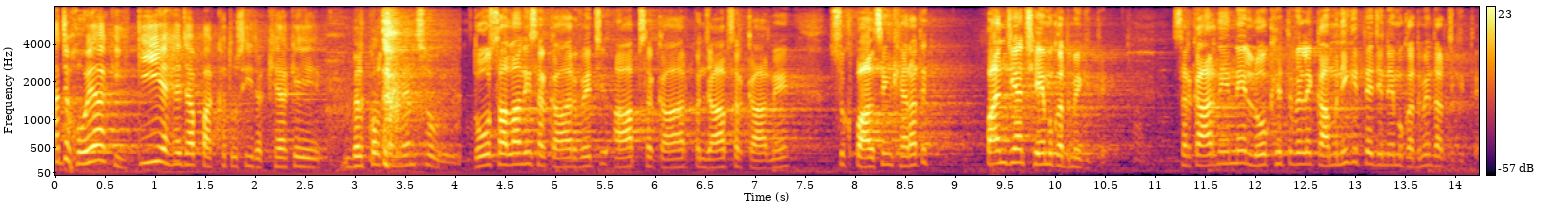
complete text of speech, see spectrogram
ਅੱਜ ਹੋਇਆ ਕੀ? ਕੀ ਇਹੋ ਜਿਹਾ ਪੱਖ ਤੁਸੀਂ ਰੱਖਿਆ ਕਿ ਬਿਲਕੁਲ ਕਨਵਿੰਸ ਹੋ ਗਏ? 2 ਸਾਲਾਂ ਦੀ ਸਰਕਾਰ ਵਿੱਚ ਆਪ ਸਰਕਾਰ ਪੰਜਾਬ ਸਰਕਾਰ ਨੇ ਸੁਖਪਾਲ ਸਿੰਘ ਖਹਿਰਾ ਤੇ 5 ਜਾਂ 6 ਮੁਕੱਦਮੇ ਕੀਤੇ। ਸਰਕਾਰ ਨੇ ਇਹਨੇ ਲੋਕ ਹਿੱਤ ਵੇਲੇ ਕੰਮ ਨਹੀਂ ਕੀਤੇ ਜਿੰਨੇ ਮੁਕੱਦਮੇ ਦਰਜ ਕੀਤੇ।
